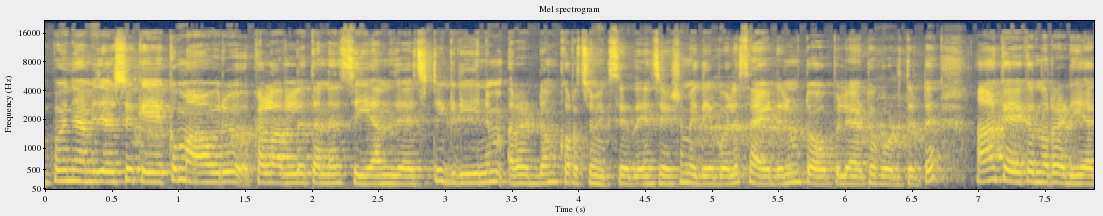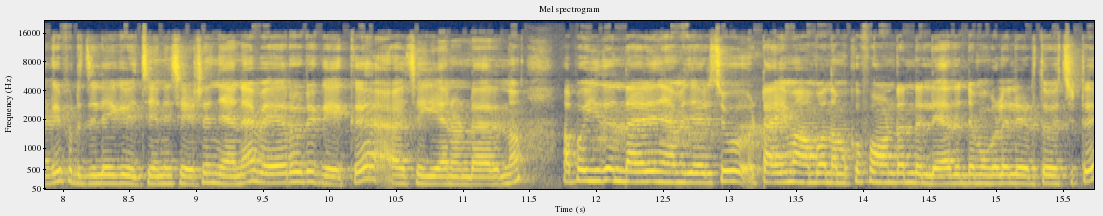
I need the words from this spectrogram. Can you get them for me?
അപ്പോൾ ഞാൻ വിചാരിച്ചു കേക്കും ആ ഒരു കളറിൽ തന്നെ ചെയ്യാമെന്ന് വിചാരിച്ചിട്ട് ഗ്രീനും റെഡും കുറച്ച് മിക്സ് ചെയ്തതിന് ശേഷം ഇതേപോലെ സൈഡിലും ടോപ്പിലായിട്ട് കൊടുത്തിട്ട് ആ കേക്ക് ഒന്ന് റെഡിയാക്കി ഫ്രിഡ്ജിലേക്ക് വെച്ചതിന് ശേഷം ഞാൻ വേറൊരു കേക്ക് ചെയ്യാനുണ്ടായിരുന്നു. അപ്പോൾ ഇതെന്തായാലും ഞാൻ വിചാരിച്ചു ടൈം ആകുമ്പോൾ നമുക്ക് ഫോണ്ടന്റ് അല്ലേ അതിന്റെ മുകളിൽ എടുത്ത് വെച്ചിട്ട്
